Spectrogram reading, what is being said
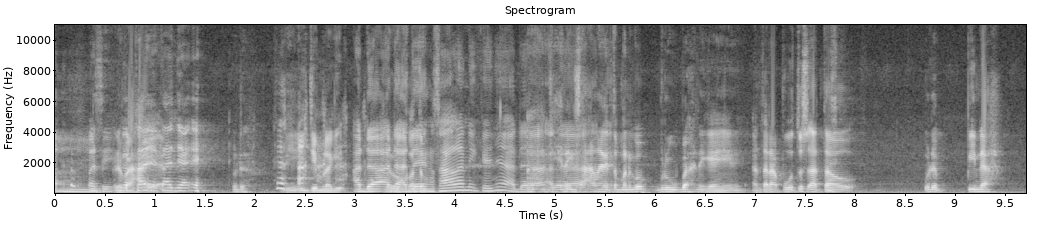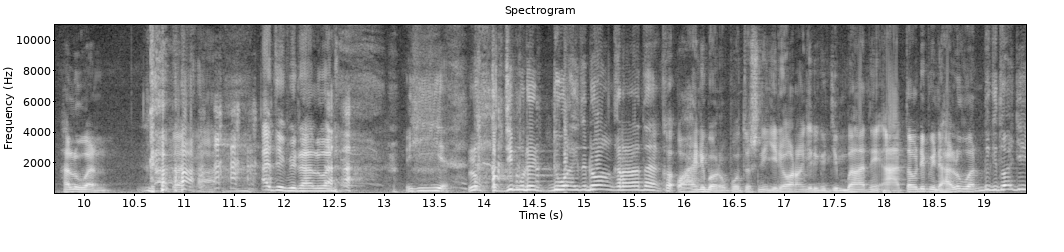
Masih. Udah bahaya tanya-tanya eh. Udah di gym lagi ada Aduh, ada ada yang salah nih kayaknya ada Ah, ada yang salah nih temen gue berubah nih kayaknya nih Antara putus atau Udah pindah haluan aja beda haluan. Iya, lu ke gym udah dua itu doang karena rata. Ke- Wah ini baru putus nih, jadi orang jadi nge-gym banget nih. Atau dia pindah haluan, udah gitu aja.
